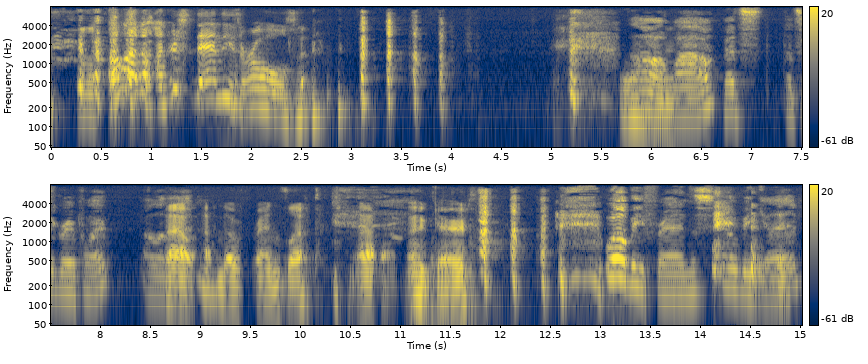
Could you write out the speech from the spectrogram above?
I'm like, oh, I don't understand these roles. Oh wow, that's that's a great point. I love I'll that. have no friends left. Uh, who cares? We'll be friends. It'll be good.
